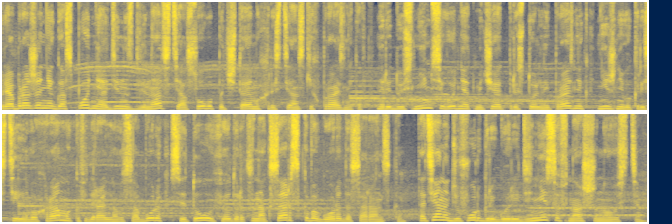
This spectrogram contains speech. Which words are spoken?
Преображение Господне – один из 12 особо почитаемых христианских праздников. Наряду с ним сегодня отмечают престольный праздник Нижнего крестильного храма Кафедрального собора святого Федора Санаксарского города Саранска. Татьяна Дюфур, Григорий Денисов. Наши новости.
